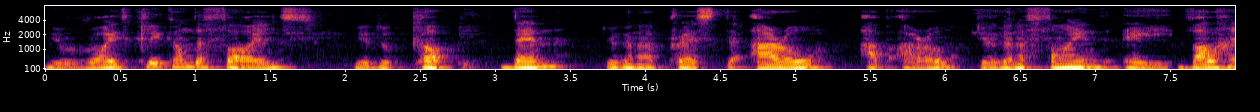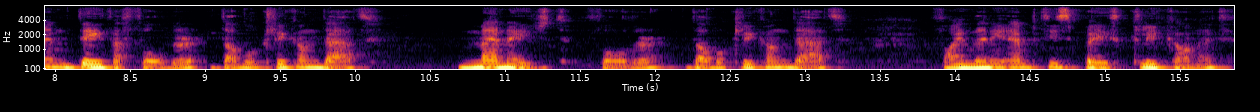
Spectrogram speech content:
you right click on the files, you do copy. Then you're gonna press the arrow, up arrow, you're gonna find a Valheim data folder, double click on that, managed folder, double click on that, find any empty space, click on it,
